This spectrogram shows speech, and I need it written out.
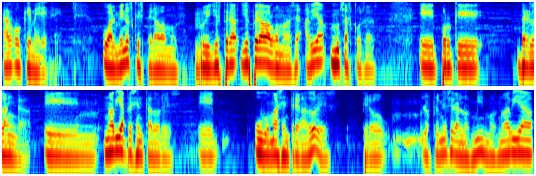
algo que merece. o al menos que esperábamos. Mm. Porque yo esperaba, yo esperaba algo más. Había muchas cosas. Eh, porque Berlanga, eh, no había presentadores, eh, hubo más entregadores, pero mm, los premios eran los mismos. No había,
